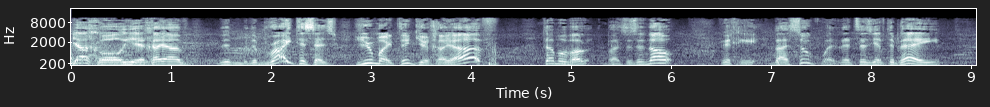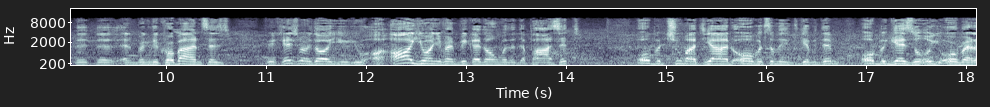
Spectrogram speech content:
Yachol yechayav. The, the Braita says you might think you're chayav. But says no. Basuk that says you have to pay the, the, and bring the korban says you you argue on your friend bikadon with a deposit, or b'chumat yad, or with something that's given to him, or b'gezel, or, or about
